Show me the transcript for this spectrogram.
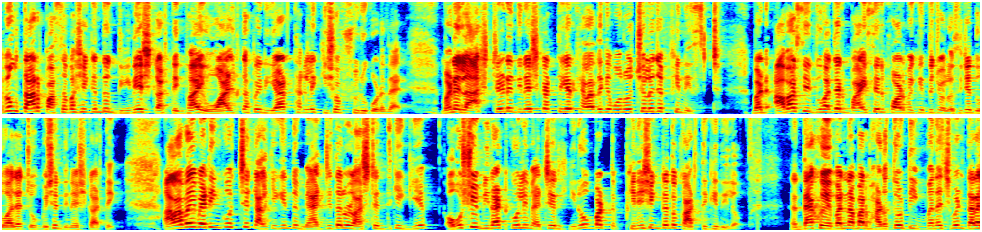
এবং তার পাশাপাশি কিন্তু দীনেশ কার্তিক, ভাই ওয়ার্ল্ড কাপের ইয়ার থাকলে কী সব শুরু করে দেয়? মানে লাস্ট রেডে দীনেশ কার্তিকের খেলা দেখে মনে হচ্ছিল যে ফিনিশড বাট আবার সেই দু হাজার বাইশের ফর্মে কিন্তু চলে এসেছে দু হাজার চব্বিশে দীনেশ কার্তিক। আলাদাই ব্যাটিং করছে, কালকে কিন্তু ম্যাচ জেতালো লাস্টের দিকে গিয়ে। অবশ্যই বিরাট কোহলি ম্যাচের হিরো বাট ফিনিশিংটা তো কার্তিকই দিল। দেখো, এবার না আবার ভারতীয় টিম ম্যানেজমেন্ট তারা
